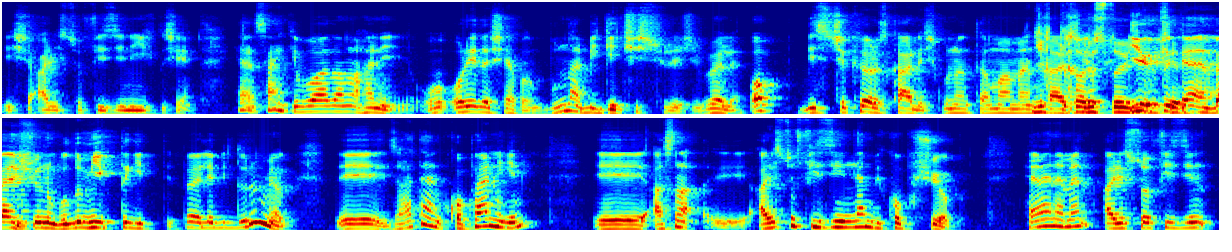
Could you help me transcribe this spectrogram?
işte Aristo fiziğini yıktı şey. Yani sanki bu adamlar hani o, oraya da şey yapalım. Bunlar bir geçiş süreci böyle. Hop biz çıkıyoruz kardeş. Buna tamamen Yıktık karşı. Aristo'yu Yıktık şey. yani ben şunu buldum yıktı gitti. Böyle bir durum yok. E, zaten Kopernik'in e, aslında e, Aristo fiziğinden bir kopuşu yok. Hemen hemen Aristo fiziğin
